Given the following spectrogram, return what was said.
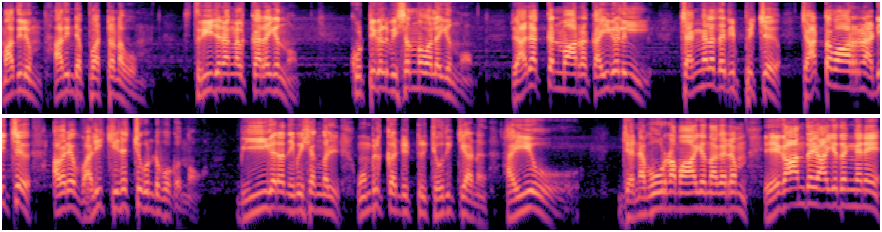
മതിലും അതിന്റെ പട്ടണവും. സ്ത്രീജനങ്ങൾ കരയുന്നു. കുട്ടികൾ വിശന്നു വലയുന്നു. രാജാക്കന്മാരുടെ കൈകളിൽ ചങ്ങല ധരിപ്പിച്ച് ചാട്ടവാറിനടിച്ച് അവരെ വലിച്ചിഴച്ചു കൊണ്ടുപോകുന്നു. ഭീകര നിമിഷങ്ങൾ മുമ്പിൽ കണ്ടിട്ട് ചോദിക്കുകയാണ് അയ്യോ ജനപൂർണമായ നഗരം ഏകാന്തയായതെങ്ങനെ?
